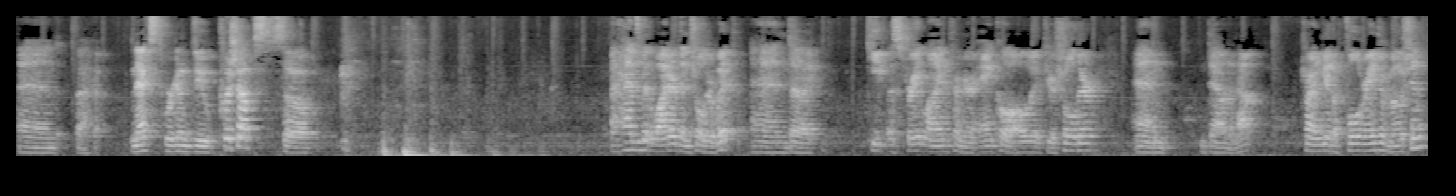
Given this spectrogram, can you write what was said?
And back up. Next, we're gonna do push-ups. So My hand's a bit wider than shoulder width and uh, keep a straight line from your ankle all the way up to your shoulder and down and up. Try and get a full range of motion.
